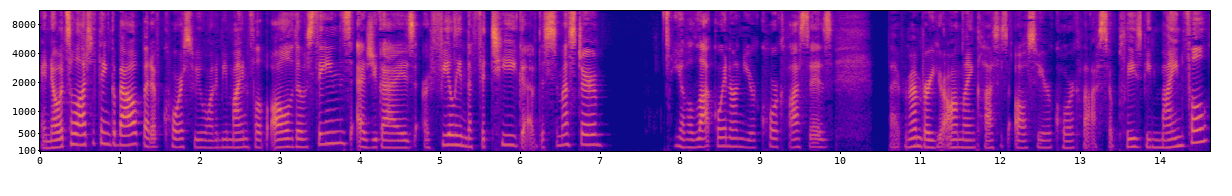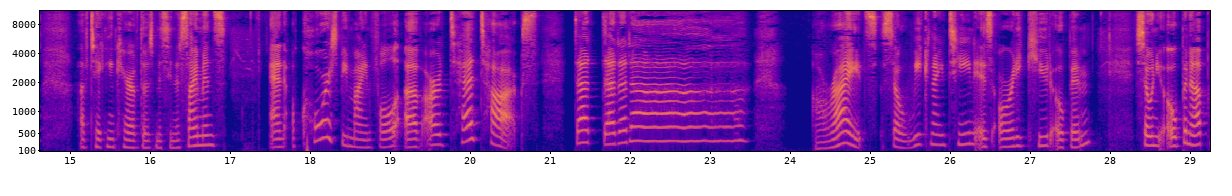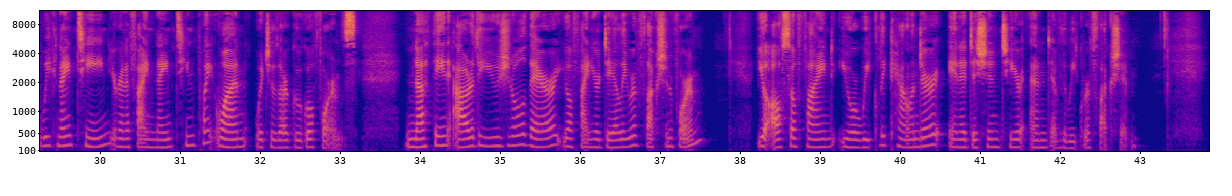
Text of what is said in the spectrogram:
I know it's a lot to think about, but of course, we want to be mindful of all of those things as you guys are feeling the fatigue of the semester. You have a lot going on in your core classes, but remember, your online class is also your core class. So please be mindful of taking care of those missing assignments and of course, be mindful of our TED Talks. Da da da da. All right. So week 19 is already queued open. So when you open up week 19, you're going to find 19.1, which is our Google Forms. Nothing out of the usual there. You'll find your daily reflection form. You'll also find your weekly calendar in addition to your end of the week reflection.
